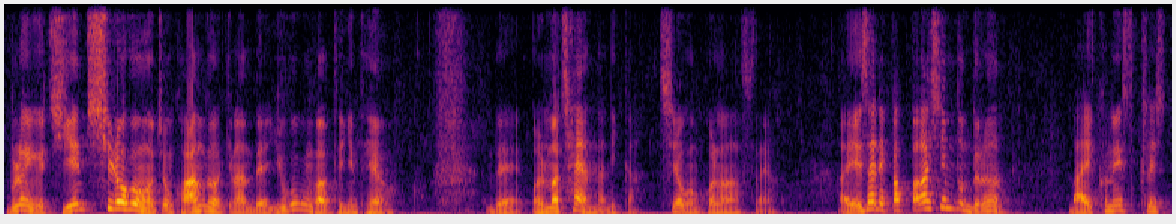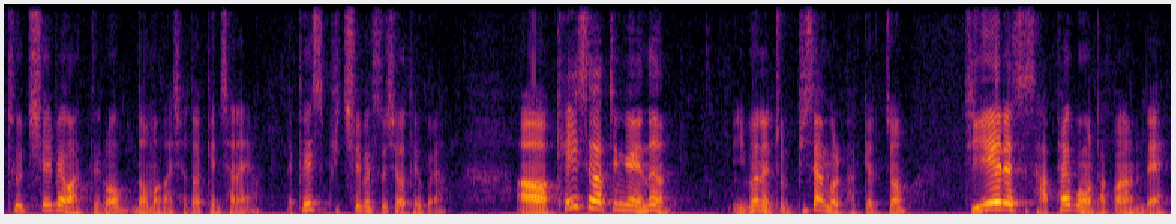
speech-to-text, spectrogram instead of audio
물론 이거 GM750은 좀 과한 것 같긴 한데 650 가도 되긴 돼요. 근데 얼마 차이 안 나니까 750 골라놨어요. 아, 예산이 빡빡하신 분들은 마이크로닉스 클래시 2 700W로 넘어가셔도 괜찮아요. FSP 700 쓰셔도 되고요. 아, 케이스 같은 경우에는 이번엔 좀 비싼 걸 바뀌었죠. DLS 480을 바꿔놨는데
